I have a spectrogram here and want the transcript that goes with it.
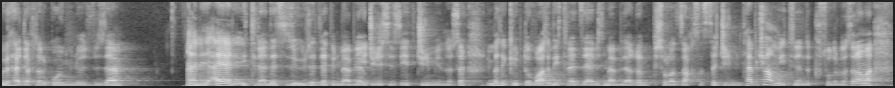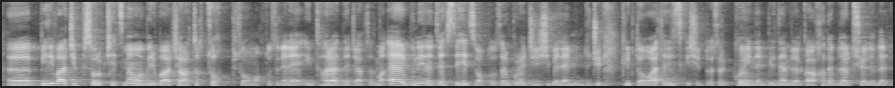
böyük hədəflər qoymayın özünüzə. Yəni əgər itirəndə sizi üzəcək bir məbləğ girirsinizsə, it girməyin dostlar. Ümumiyyətlə kripto valyutada itirəcəyiniz məbləğə pis olacaqsınızsa girməyin. Təbii ki, hamı itirəndə pis olur dostlar, amma e, biri var ki, pis olub keçmə, amma biri var ki, artıq çox pis olmaq dostlar. Yəni intihar edəcəksiniz. Amma əgər bunu eləyəcəksə heç vaxt dostlar bura girişib eləməyin. Çünki kripto valyuta risk işidir dostlar. Coinlər birdən-birə qalxa da bilər, düşə də bilər.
